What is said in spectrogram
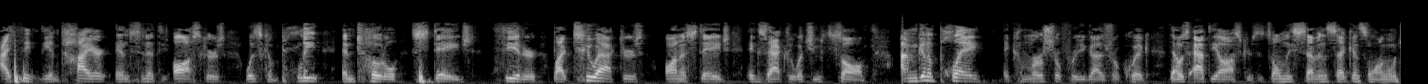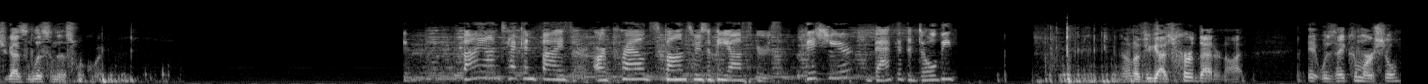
I think the entire incident at the Oscars was complete and total staged theater by two actors on a stage, exactly what you saw. I'm going to play a commercial for you guys real quick that was at the Oscars. It's only seven seconds long. I want you guys to listen to this real quick. BioNTech and Pfizer are proud sponsors of the Oscars. This year, back at the Dolby. I don't know if you guys heard that or not. It was a commercial.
